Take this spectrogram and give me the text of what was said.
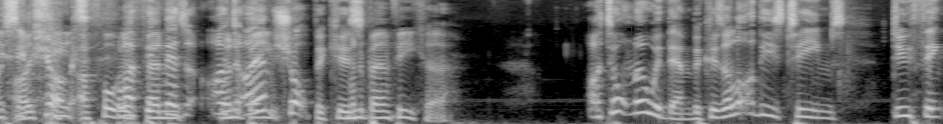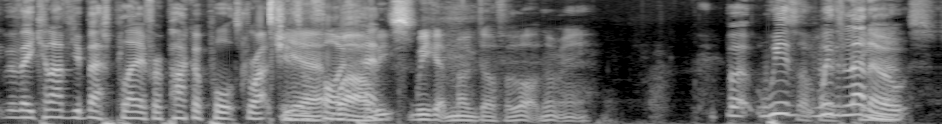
You seem I shocked. think- I thought Well, I with think Ben- there's. I, when I am Ben- shocked because when Benfica. I don't know with them because a lot of these teams do think that they can have your best player for a pack of pork scratchings yeah, and five well, we, pence. we get mugged off a lot, don't we? but with with like Leno peanuts.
